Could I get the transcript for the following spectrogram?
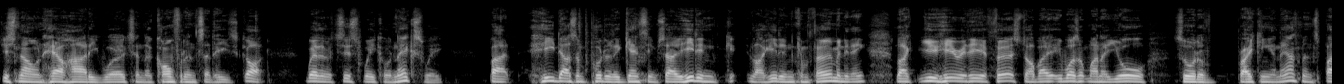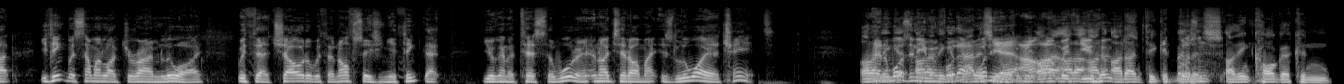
just knowing how hard he works and the confidence that he's got, whether it's this week or next week. But he doesn't put it against him, so he didn't like he didn't confirm anything. Like you hear it here first, Dob. It wasn't one of your sort of breaking announcements. But you think with someone like Jarome Luai, with that shoulder, with an off season, you think that you're going to test the water. And I said, oh mate, is Luai a chance? I don't And it think wasn't I don't even for it that, matters. wasn't? I Yeah, don't- I'm I, with don't- you, I don't- I don't think it, It doesn't- matters. I think Cogger can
